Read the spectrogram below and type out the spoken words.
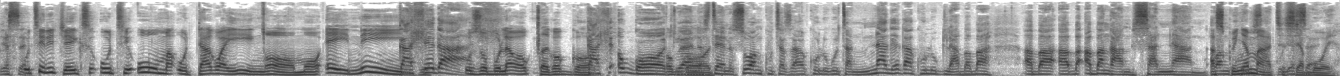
yes sir. uthini Jakes uthi uma udakwa yingcomo eyiningi Kahle kahle. uzobulawa ukugxeka okugodwa kahle okugodwa you Okukodwa. understand so wangikhuthaza kakhulu ukuthi anginake kakhulu kulabo aba- aba- aba- abangahambisani nami asigwinya Kwangikhulisa mathe kakhulu. Yes, sir.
